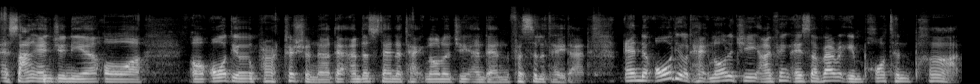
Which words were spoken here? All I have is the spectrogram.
a sound engineer or or audio practitioner that understand the technology and then facilitate that. And the audio technology, I think, is a very important part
